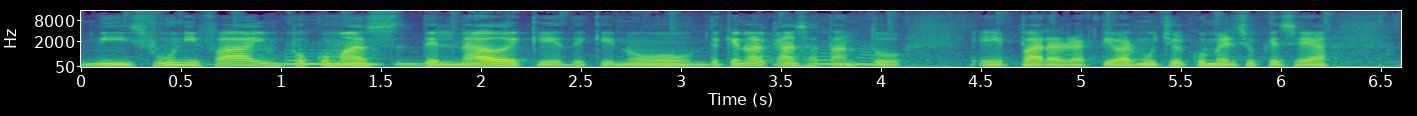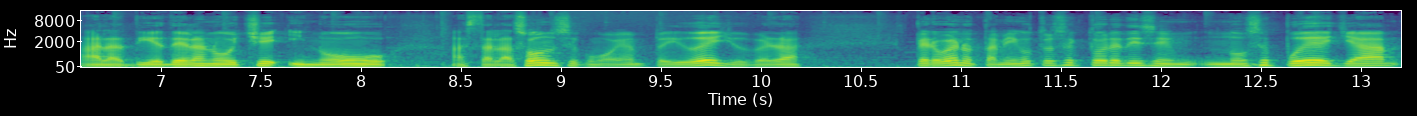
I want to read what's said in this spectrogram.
ni fu ni fa y un poco más del lado de que, de que, no, de que no alcanza tanto para reactivar mucho el comercio que sea a las 10 de la noche y no hasta las 11 como habían pedido ellos, ¿verdad? Pero bueno, también otros sectores dicen, no se puede ya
